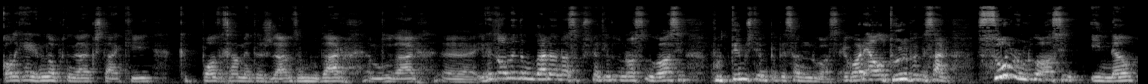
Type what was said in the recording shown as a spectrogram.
qual é, é a grande oportunidade que está aqui que pode realmente ajudar-nos a mudar, a mudar, uh, eventualmente a mudar a nossa perspectiva do nosso negócio, porque temos tempo para pensar no negócio. Agora é a altura para pensar sobre o negócio e não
